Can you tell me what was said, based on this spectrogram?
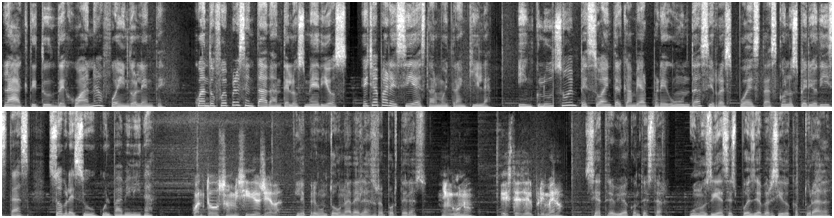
la actitud de Juana fue indolente. Cuando fue presentada ante los medios, ella parecía estar muy tranquila Incluso empezó a intercambiar preguntas y respuestas con los periodistas sobre su culpabilidad. ¿Cuántos homicidios lleva? Le preguntó una de las reporteras. Ninguno. Este es el primero. Se atrevió a contestar. Unos días después de haber sido capturada,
